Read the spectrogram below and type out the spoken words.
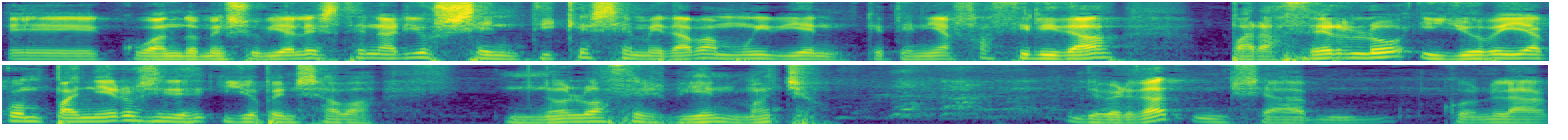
eh, cuando me subí al escenario sentí que se me daba muy bien, que tenía facilidad para hacerlo y yo veía compañeros y, y yo pensaba, no lo haces bien, macho. De verdad, o sea, con la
